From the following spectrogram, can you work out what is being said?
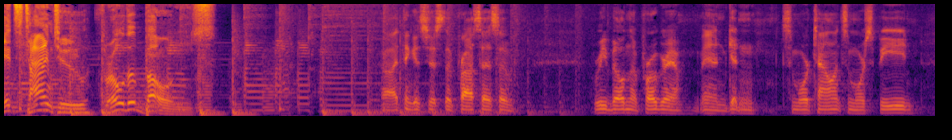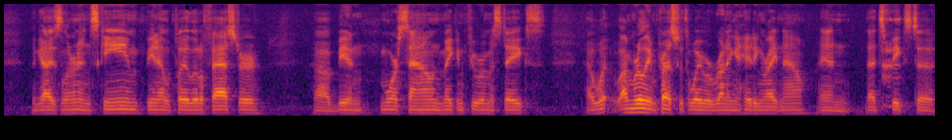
It's time to throw the bones. Uh, I think it's just the process of rebuilding the program and getting some more talent, some more speed, the guys learning scheme, being able to play a little faster, uh, being more sound, making fewer mistakes. Uh, wh- I'm really impressed with the way we're running and hitting right now, and that speaks to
